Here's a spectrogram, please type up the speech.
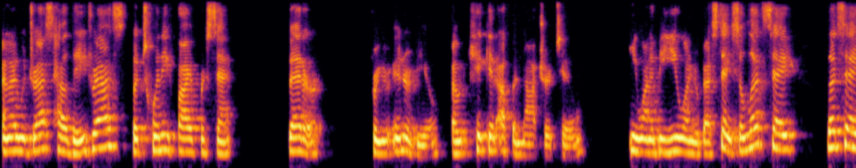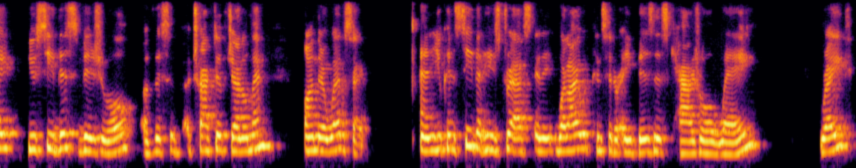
and I would dress how they dress, but 25% better for your interview. I would kick it up a notch or two. You want to be you on your best day. So let's say, let's say you see this visual of this attractive gentleman on their website, and you can see that he's dressed in what I would consider a business casual way, right?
